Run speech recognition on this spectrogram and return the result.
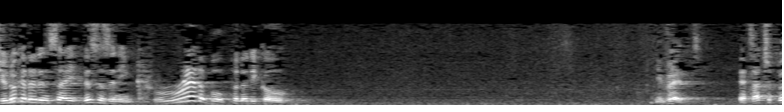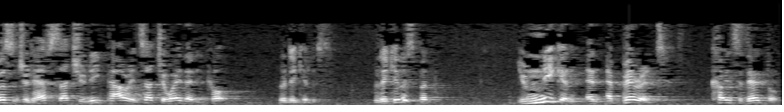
You look at it and say, this is an incredible political event, that such a person should have such unique power in such a way that it called ridiculous. Ridiculous, but unique and, and aberrant, coincidental.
